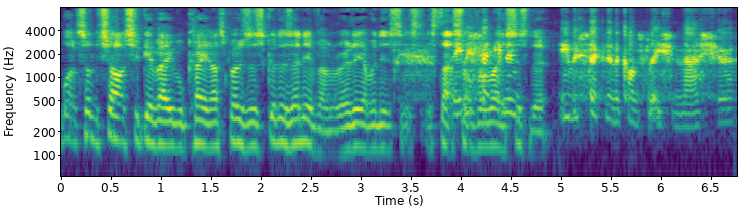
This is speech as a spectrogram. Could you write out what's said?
what sort of chance you give Abel Kane? I suppose as good as any of them, really. I mean, it's it's, it's that He sort of a race, in- isn't it? He was second in the constellation last year.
